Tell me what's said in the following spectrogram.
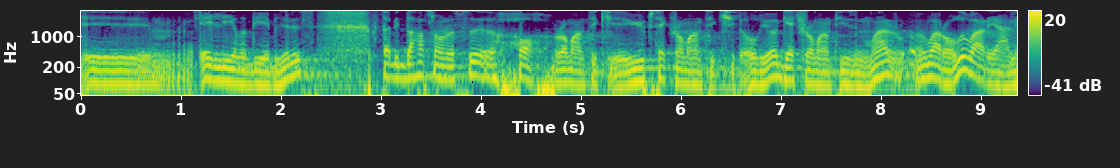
e, 50 yılı diyebiliriz. Tabii daha sonrası ho romantik, yüksek romantik oluyor. Geç romantizm var. Var oğlu var yani.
